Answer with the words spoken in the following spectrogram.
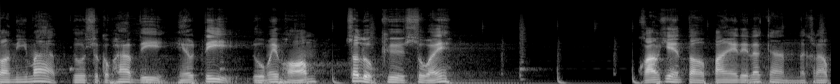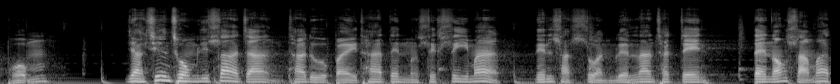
ตอนนี้มาก ดูสุขภาพดี เฮลตี้ ดูไม่ผอม สรุปคือสวย ความคิดเห็นต่อไปเลยละกันนะครับผม อยากชื่นชมลิซ่าจัง ถ้าดูไปท่าเต้นมันเซ็กซี่มาก เน้นสัดส่วนเรือนร่างชัดเจน แต่น้องสามารถ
